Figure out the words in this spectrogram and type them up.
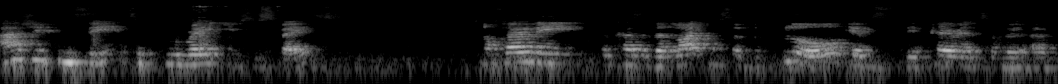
As you can see, it's a great use of space. Not only because of the lightness of the floor gives the appearance of a,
